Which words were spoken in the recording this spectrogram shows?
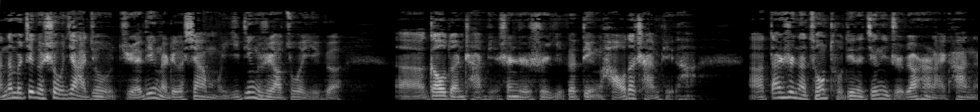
那么这个售价就决定了这个项目一定是要做一个呃高端产品，甚至是一个顶豪的产品哈。啊但是呢，从土地的经济指标上来看呢，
